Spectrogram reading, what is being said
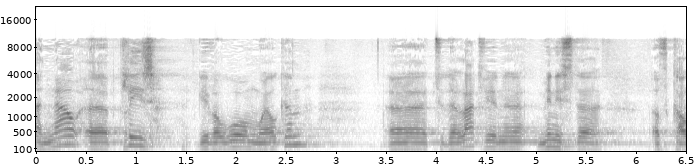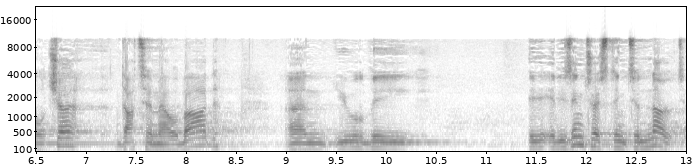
And now, uh, please give a warm welcome uh, to the Latvian Minister of Culture, Dace Melbārde. And you will be, it, it is interesting to note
